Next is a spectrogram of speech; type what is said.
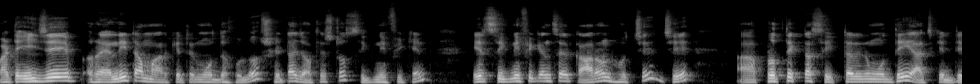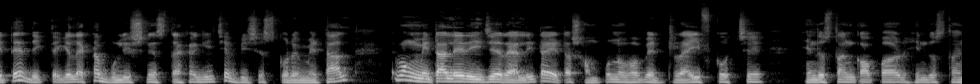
বাট এই যে র্যালিটা মার্কেটের মধ্যে হলো, সেটা যথেষ্ট সিগনিফিকেন্ট এর সিগনিফিকেন্সের কারণ হচ্ছে যে প্রত্যেকটা সেক্টরের মধ্যেই আজকের ডেটে দেখতে গেলে একটা বুলিশনেস দেখা গিয়েছে, বিশেষ করে মেটাল এবং মেটালের এই যে র্যালিটা, এটা সম্পূর্ণভাবে ড্রাইভ করছে হিন্দুস্তান কপার হিন্দুস্তান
